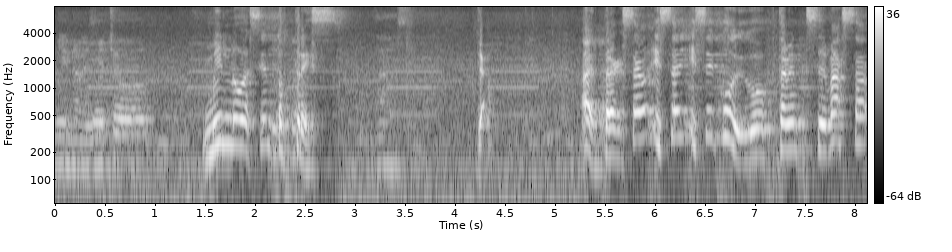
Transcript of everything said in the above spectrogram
1908. 1903. A ver, para que se haga- ese, ese código justamente se basa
